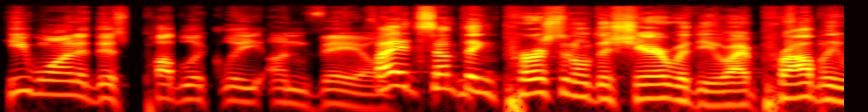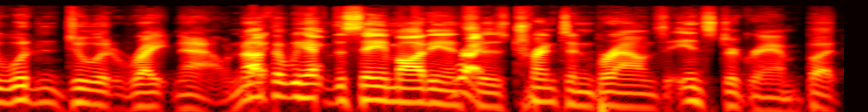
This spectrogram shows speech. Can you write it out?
he wanted this publicly unveiled. If I had something personal to share with you, I probably wouldn't do it right now. Not right. that we have the same audience right. as Trenton Brown's Instagram, but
